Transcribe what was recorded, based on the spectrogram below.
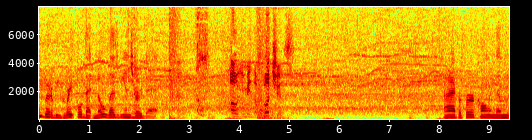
you better be grateful that no lesbians heard that. Oh, you mean the butches? I prefer calling them,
